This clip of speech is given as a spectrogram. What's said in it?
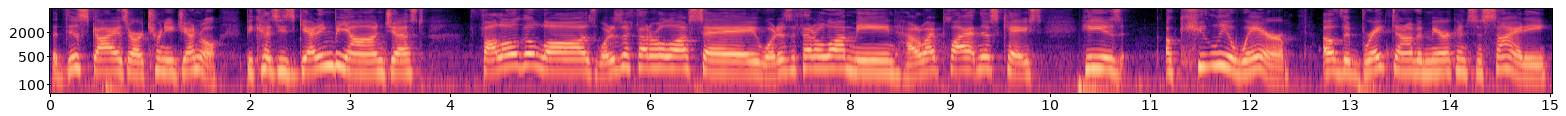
that this guy is our Attorney General because he's getting beyond just follow the laws. What does the federal law say? What does the federal law mean? How do I apply it in this case? He is acutely aware of the breakdown of American society,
